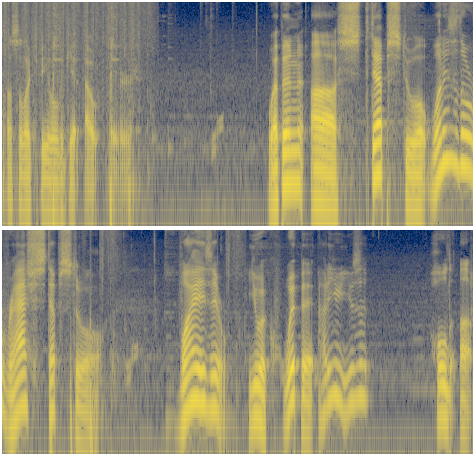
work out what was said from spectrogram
I also like to be able to get out later. Weapon, uh, step stool. What is the rash step stool? Why is it, you equip it? How do you use it? Hold up.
